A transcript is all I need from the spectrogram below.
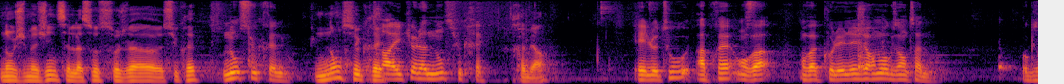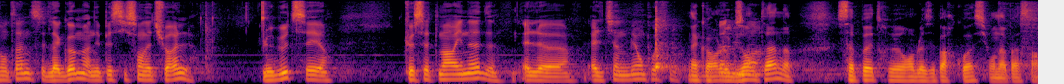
Donc j'imagine c'est de la sauce soja euh, sucrée non sucrés, nous. Non On sucrée. travaille que la non sucrée. Très bien. Et le tout, après, on va, on va coller légèrement au xanthane. Au xanthane, c'est de la gomme, un épaississant naturel. Le but, c'est que cette marinade, elle, euh, elle tienne bien au poisson. D'accord. Le xanthane, ça peut être remplacé par quoi si on n'a pas ça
